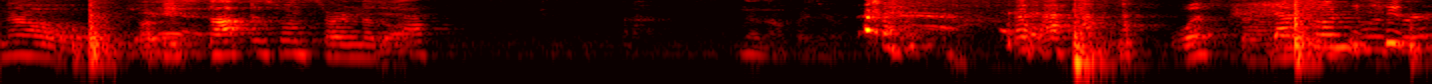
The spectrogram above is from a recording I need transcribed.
No. Yeah. Okay, stop this one. Start another yeah. one. No, no, I don't. What's that? That's one blooper.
